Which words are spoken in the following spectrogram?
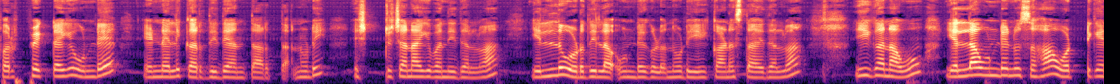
ಪರ್ಫೆಕ್ಟಾಗಿ ಉಂಡೆ ಎಣ್ಣೆಯಲ್ಲಿ ಕರೆದಿದೆ ಅಂತ ಅರ್ಥ. ನೋಡಿ, ಎಷ್ಟು ಚೆನ್ನಾಗಿ ಬಂದಿದೆ ಅಲ್ವಾ? ಎಲ್ಲೂ ಒಡೆದಿಲ್ಲ ಉಂಡೆಗಳು. ನೋಡಿ, ಕಾಣಿಸ್ತಾ ಇದೆ ಅಲ್ವಾ? ಈಗ ನಾವು ಎಲ್ಲ ಉಂಡೆನೂ ಸಹ ಒಟ್ಟಿಗೆ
